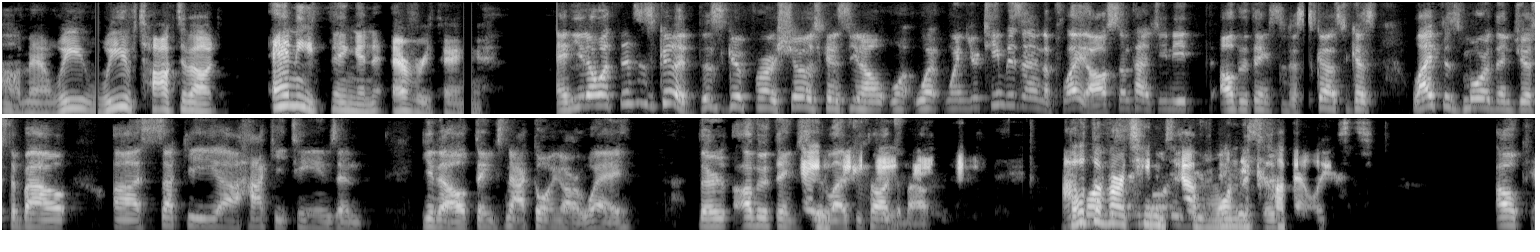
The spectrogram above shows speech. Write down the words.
Oh man, we we've talked about anything and everything. And you know what? This is good. This is good for our shows because you know when, when your team isn't in the playoffs, sometimes you need other things to discuss because life is more than just about uh, sucky uh, hockey teams and you know things not going our way. There are other things hey, in life to talk about. Both of our teams have won the cup at least. Okay,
